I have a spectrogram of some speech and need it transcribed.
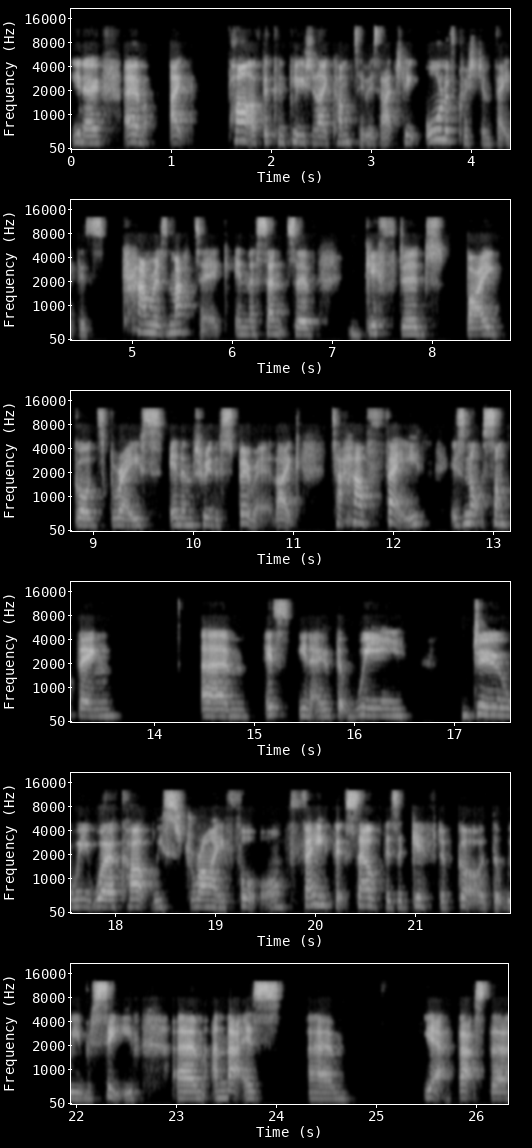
you know? Um i part of the conclusion i come to is actually all of christian faith is charismatic in the sense of gifted by god's grace in and through the spirit. Like to have faith is not something um it's you know that we do we work up we strive for faith itself is a gift of god that we receive. Um, and that is um, yeah that's the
